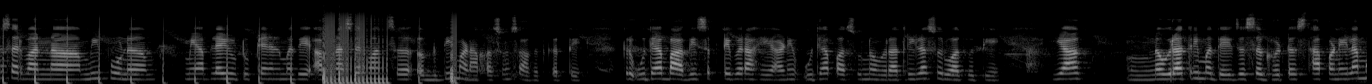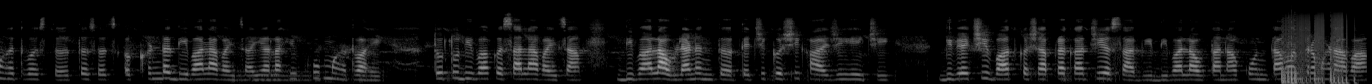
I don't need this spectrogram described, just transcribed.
नमस्कार सर्वांना मी पूनम मी आपल्या यूट्यूब चॅनलमध्ये आपणा सर्वांचं अगदी मनापासून स्वागत करते. तर उद्या बावीस सप्टेंबर आहे आणि उद्यापासून नवरात्रीला सुरुवात होते. या नवरात्रीमध्ये जसं घटस्थापनेला महत्त्व असतं तसंच अखंड दिवा लावायचा यालाही खूप महत्त्व आहे. तो तो दिवा कसा लावायचा? दिवा लावल्यानंतर त्याची कशी काळजी घ्यायची? दिव्याची वात कशा प्रकारची असावी? दिवा लावताना कोणता मंत्र म्हणावा?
